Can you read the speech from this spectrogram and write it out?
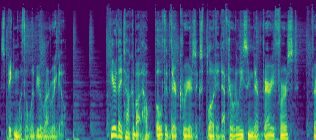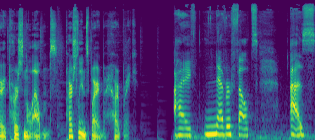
speaking with Olivia Rodrigo. Here they talk about how both of their careers exploded after releasing their very first, very personal albums, partially inspired by heartbreak. I never felt as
